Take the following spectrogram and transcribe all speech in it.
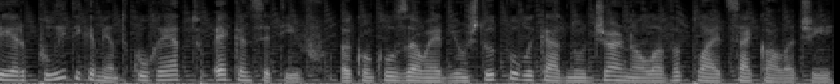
Ser politicamente correto é cansativo. A conclusão é de um estudo publicado no Journal of Applied Psychology.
